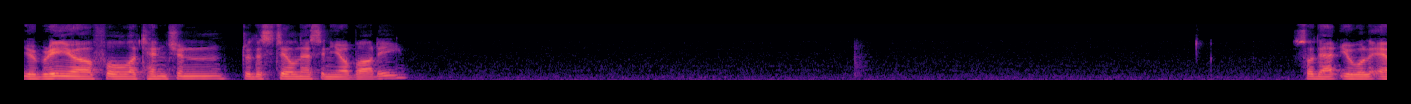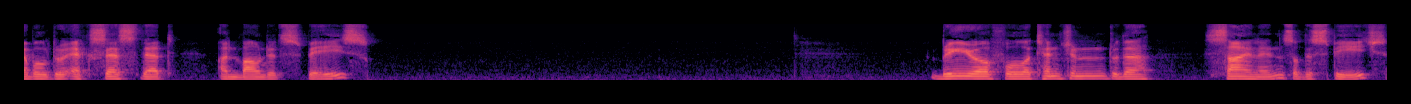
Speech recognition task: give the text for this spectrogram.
You bring your full attention to the stillness in your body. so that you will able to access that unbounded space. Bring your full attention to the silence of the speech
